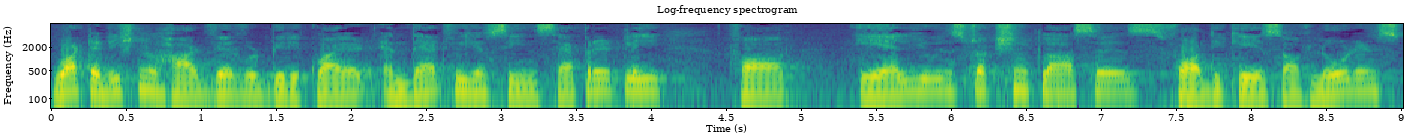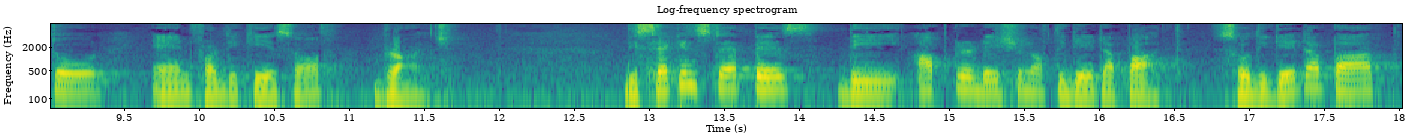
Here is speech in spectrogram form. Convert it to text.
what additional hardware would be required, and that we have seen separately for ALU instruction classes for the case of load and store and for the case of branch. The second step is the upgradation of the data path. So the data path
